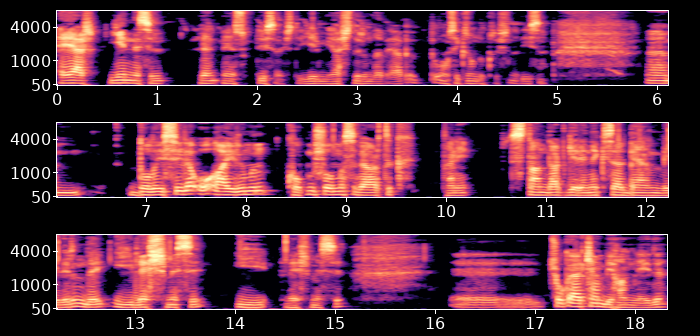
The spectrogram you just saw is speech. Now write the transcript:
Eğer yeni nesil mensup değilse işte 20 yaşlarında veya 18-19 yaşında değilsen. Dolayısıyla o ayrımın kopmuş olması ve artık hani standart geleneksel BMW'lerin de iyileşmesi, iyileşmesi çok erken bir hamleydi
